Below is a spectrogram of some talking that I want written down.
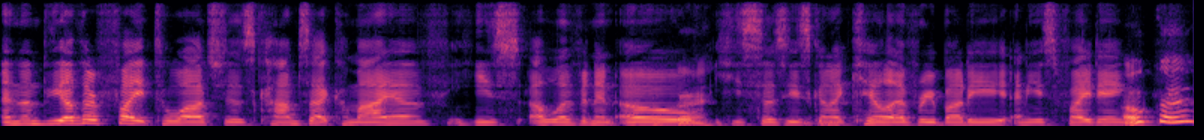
And then the other fight to watch is Khamzat Chimaev. He's 11 and 0. Okay. He says he's going to kill everybody and he's fighting Okay.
